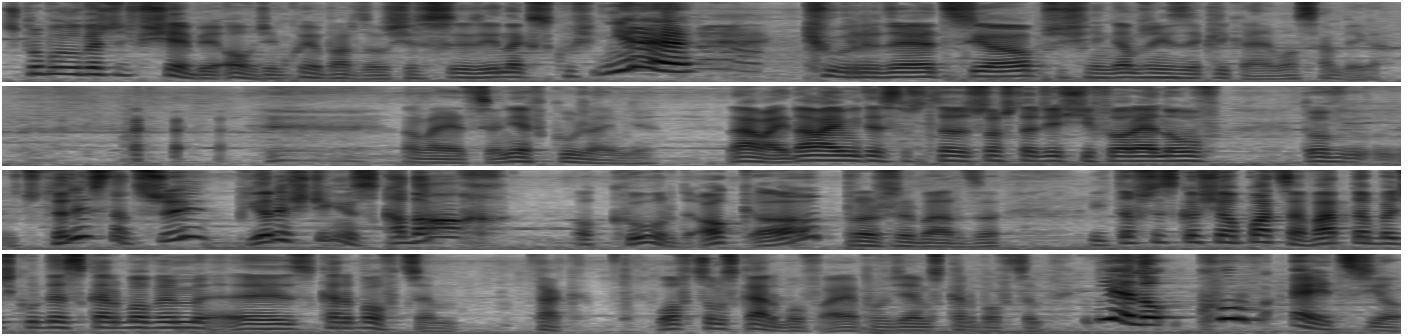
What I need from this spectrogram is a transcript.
Spróbuj uwierzyć w siebie. O, dziękuję bardzo, że się jednak skusi... Nie! Kurde, Ezio, przysięgam, że nie klikałem, on sam biega. Dawaj, Ezio, nie wkurzaj mnie. Dawaj, dawaj mi te 100 140 florenów. To w- 403? Pierścień z kadach? O kurde, o, o, proszę bardzo. I to wszystko się opłaca. Warto być, kurde, skarbowym e, skarbowcem. Tak, łowcą skarbów, a ja powiedziałem skarbowcem. Nie no, kurwa, Ezio.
